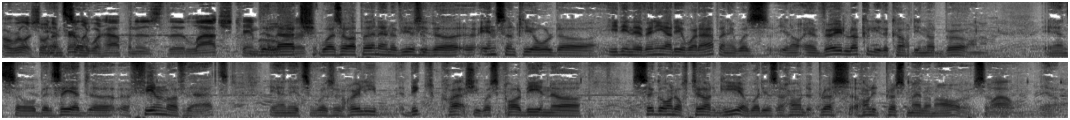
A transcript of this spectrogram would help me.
Oh, really? So and apparently, so what happened is the latch came. The open. latch was open, and obviously, the uh, instantly all the he didn't have any idea what happened. It was you know, and very luckily the car did not burn. And so, but they had uh, a film of that, and it was a really big crash. He was probably in. Uh, second or third gear, what is 100 plus, 100 plus mile an hour. So, wow. Yeah.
